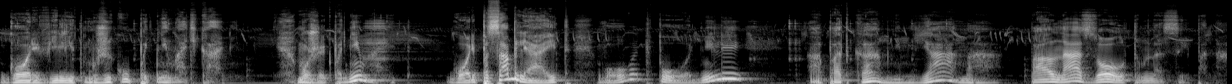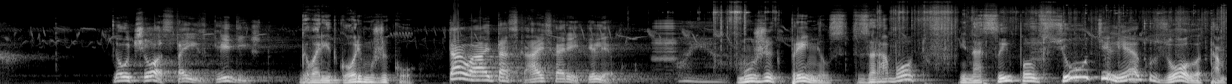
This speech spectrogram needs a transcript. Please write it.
Горе велит мужику поднимать камень. Мужик поднимает, горе пособляет. Вот, подняли, а под камнем яма полна золотом насыпана. «Ну, чё стоишь, глядишь говорит горе мужику. «Давай, таскай скорее телегу». Мужик принялся за работу и насыпал всю телегу золотом.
